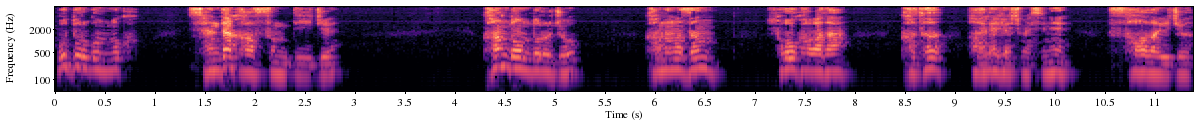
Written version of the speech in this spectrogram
bu durgunluk sende kalsın diyece. Kan dondurucu, kanımızın soğuk havada katı hale geçmesini sağlayıcı,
